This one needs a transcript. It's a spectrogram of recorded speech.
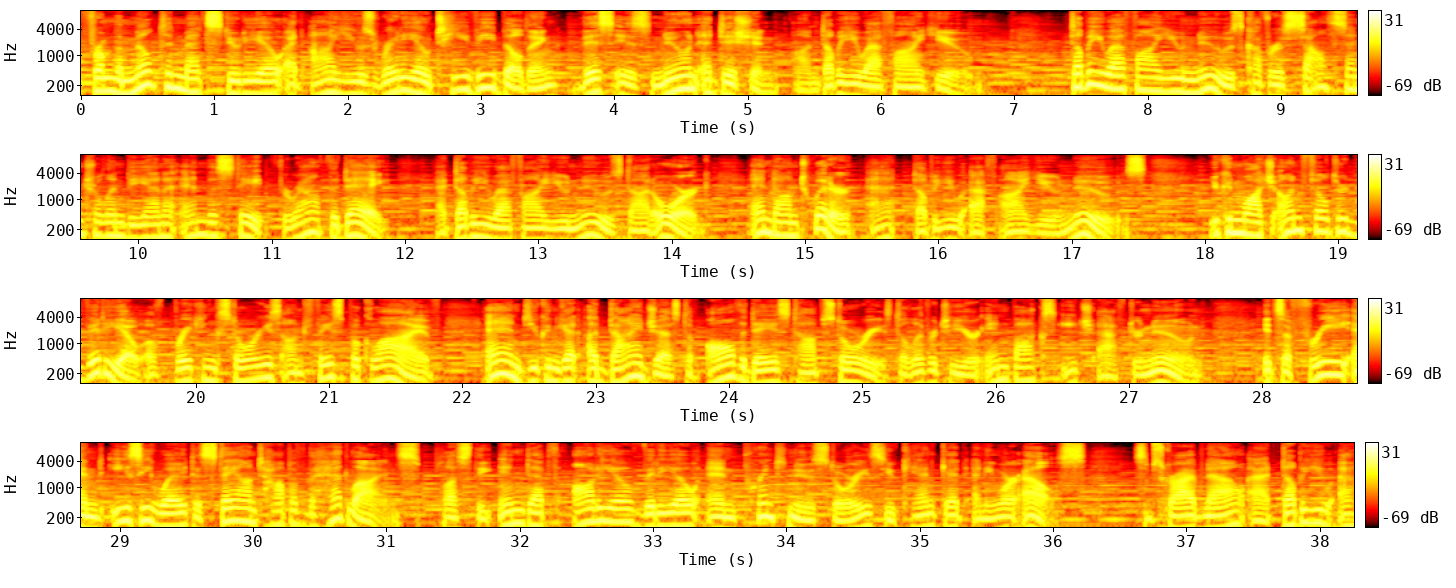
From the Milton Met studio at IU's Radio TV building, this is Noon Edition on WFIU. WFIU News covers South Central Indiana and the state throughout the day at WFIUnews.org and on Twitter at WFIU News. You can watch unfiltered video of breaking stories on Facebook Live, and you can get a digest of all the day's top stories delivered to your inbox each afternoon. It's a free and easy way to stay on top of the headlines, plus the in depth audio, video, and print news stories you can't get anywhere else. Subscribe now at WFIUnews.org.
